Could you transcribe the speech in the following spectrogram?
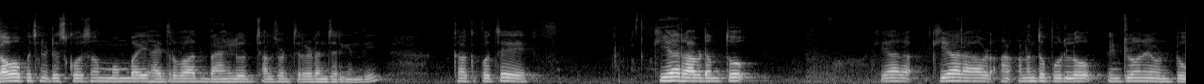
జాబ్ ఆపర్చునిటీస్ కోసం ముంబై హైదరాబాద్ బెంగళూరు చాలా చోట్ల తిరగడం జరిగింది. కాకపోతే కియా రావడంతో కియా కియా రావడం అనంతపూర్లో ఇంట్లోనే ఉంటూ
